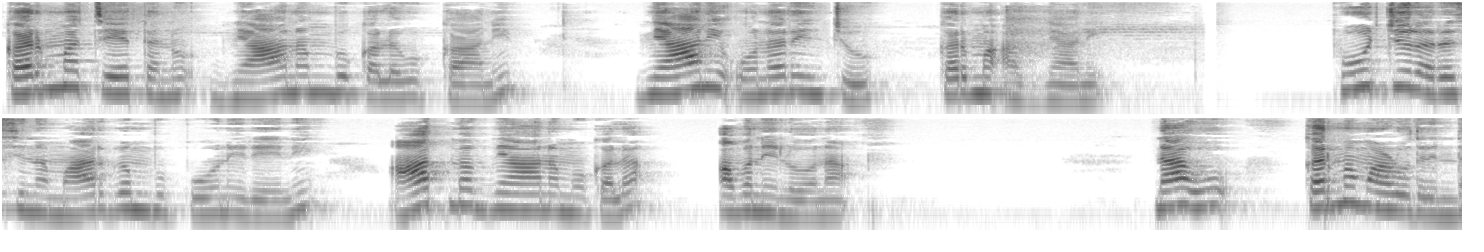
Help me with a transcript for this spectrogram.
ಕರ್ಮಚೇತನು ಜ್ಞಾನಂಬು ಕಲವು ಕಾನಿ ಜ್ಞಾನಿ ಒನರಿಂಚು ಕರ್ಮ ಅಜ್ಞಾನಿ. ಪೂಜ್ಯುಲರಸಿನ ಮಾರ್ಗಂಬು ಪೋನಿರೇನಿ, ಆತ್ಮಜ್ಞಾನಮು ಕಲ ಅವನಿಲೋನ. ನಾವು ಕರ್ಮ ಮಾಡುವುದರಿಂದ,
